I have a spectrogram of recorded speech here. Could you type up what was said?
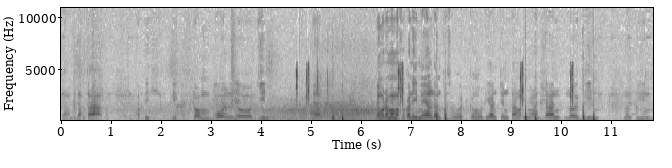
jangan didaftar. Tapi klik tombol login. Ya. Yang pertama masukkan email dan password kemudian centang ingat dan login. Login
